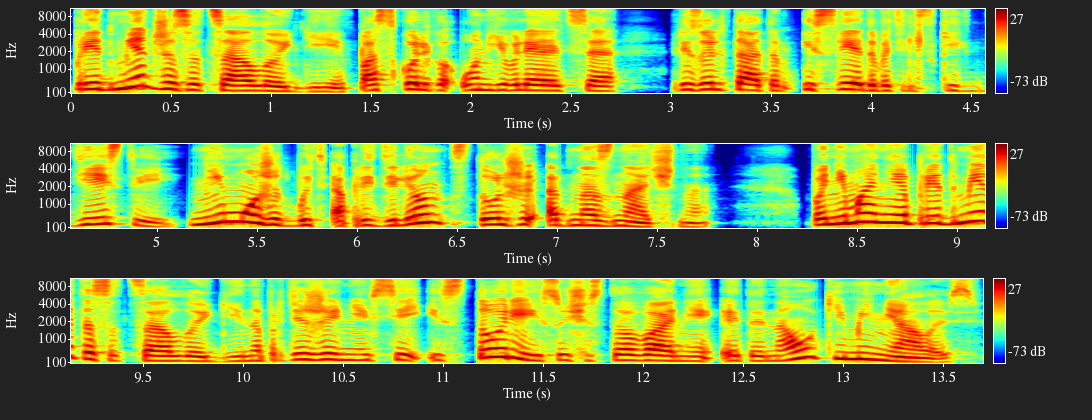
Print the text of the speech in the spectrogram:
Предмет же социологии, поскольку он является результатом исследовательских действий, не может быть определен столь же однозначно – Понимание предмета социологии на протяжении всей истории существования этой науки менялось.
